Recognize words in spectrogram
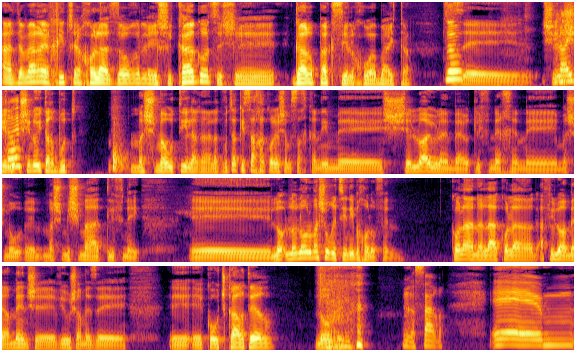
הדבר היחיד שיכול לעזור לשיקגו זה שגרפקס ילכו הביתה. זהו. זה ש- לא שינו- יקרה? שינוי תרבות משמעותי לקבוצה, כי סך הכל יש שם שחקנים אה, שלא היו להם בעיות לפני כן, אה, משמעו- אה, מש- משמעת לפני. אה, לא, לא, לא משהו רציני בכל אופן. כל ההנהלה, כל ה... אפילו המאמן שהביאו שם איזה coach קרטר, לא עובד. רס"ר. אמ,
